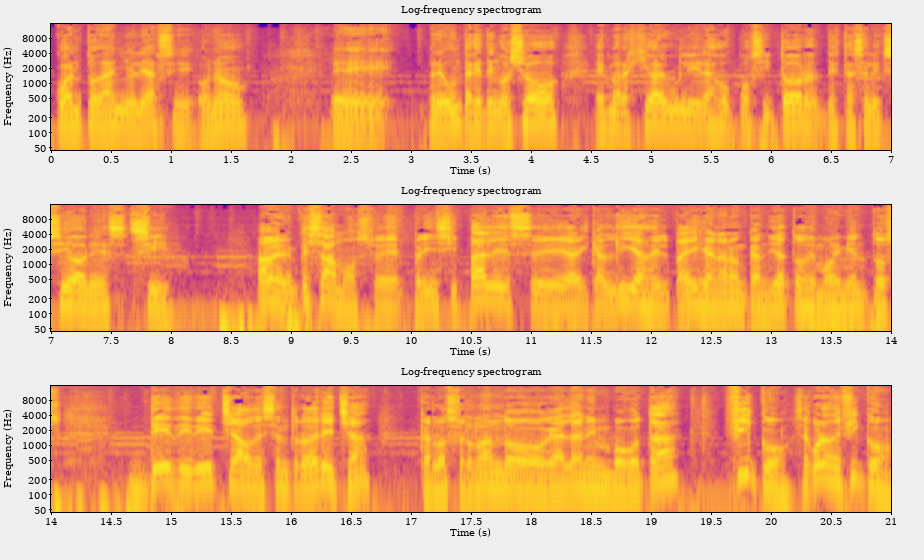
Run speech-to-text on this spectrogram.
¿Cuánto daño le hace o no? Eh, pregunta que tengo yo, ¿emergió algún liderazgo opositor de estas elecciones? Sí. A ver, empezamos. Eh, principales eh, alcaldías del país ganaron candidatos de movimientos de derecha o de centro derecha. Carlos Fernando Galán en Bogotá. Fico, ¿se acuerdan de Fico?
